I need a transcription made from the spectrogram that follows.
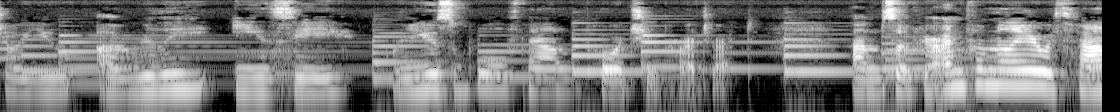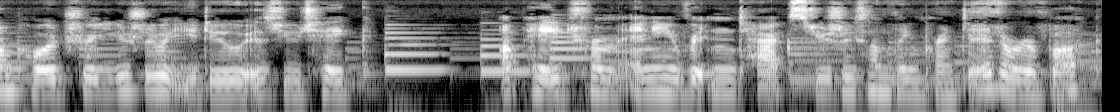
show you a really easy, reusable found poetry project. Um, so if you're unfamiliar with found poetry, usually what you do is you take a page from any written text, usually something printed or a book,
